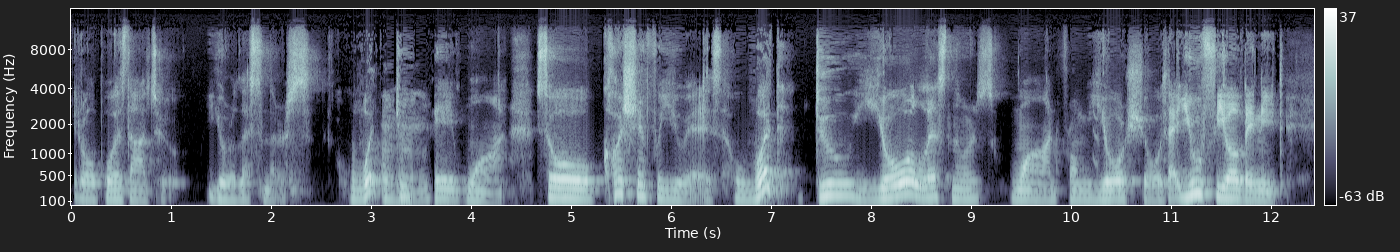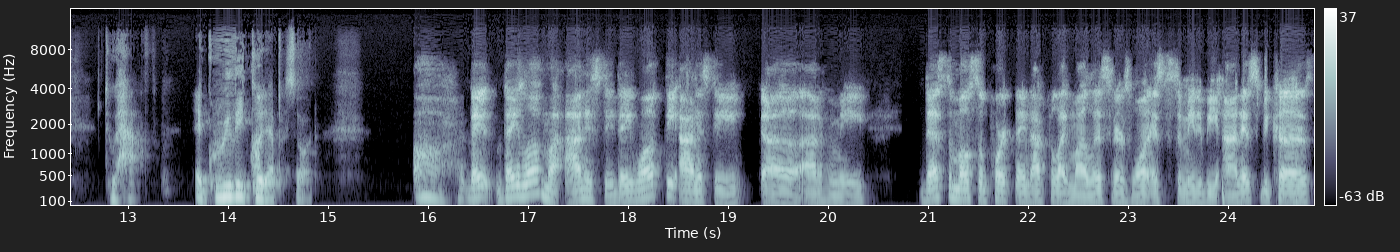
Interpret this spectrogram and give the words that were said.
it all boils down to your listeners. What mm-hmm. do they want? So, question for you is what do your listeners want from your show that you feel they need to have a really good episode? Oh, they they love my honesty. They want the honesty uh, out of me. That's the most important thing I feel like my listeners want is to me to be honest because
